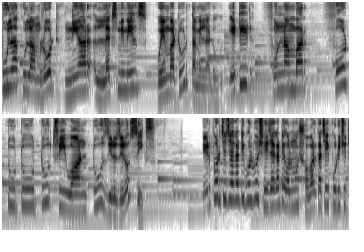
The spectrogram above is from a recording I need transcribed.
Pulakulam road, near Lakshmi mills, Coimbatore, Tamil Nadu. এটির phone number four two two two three one two zero zero six এরপর যে জায়গাটি বলব, সেই জায়গাটি অলমোস্ট সবার কাছেই পরিচিত।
